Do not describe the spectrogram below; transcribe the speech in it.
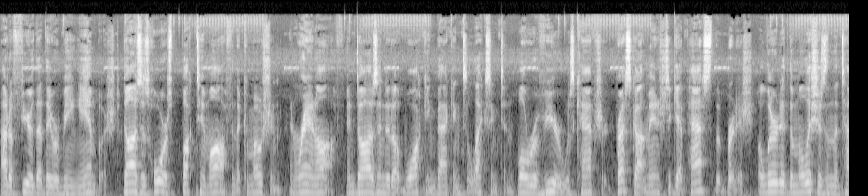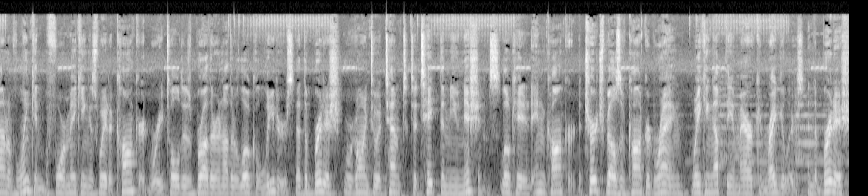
out of fear that they were being ambushed. Dawes's horse bucked him off in the commotion and ran off, and Dawes ended up walking back into Lexington, while Revere was captured. Prescott Managed to get past the British, alerted the militias in the town of Lincoln before making his way to Concord, where he told his brother and other local leaders that the British were going to attempt to take the munitions located in Concord. The church bells of Concord rang, waking up the American regulars, and the British,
